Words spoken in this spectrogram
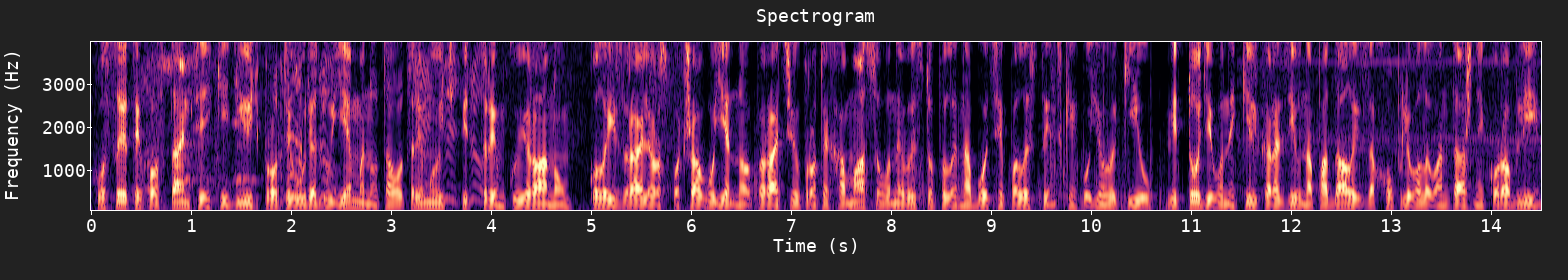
Хусити повстанці, які діють проти уряду Ємену та отримують підтримку Ірану. Коли Ізраїль розпочав воєнну операцію проти Хамасу, вони виступили на боці палестинських бойовиків. Відтоді вони кілька разів нападали і захоплювали вантажні кораблі.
